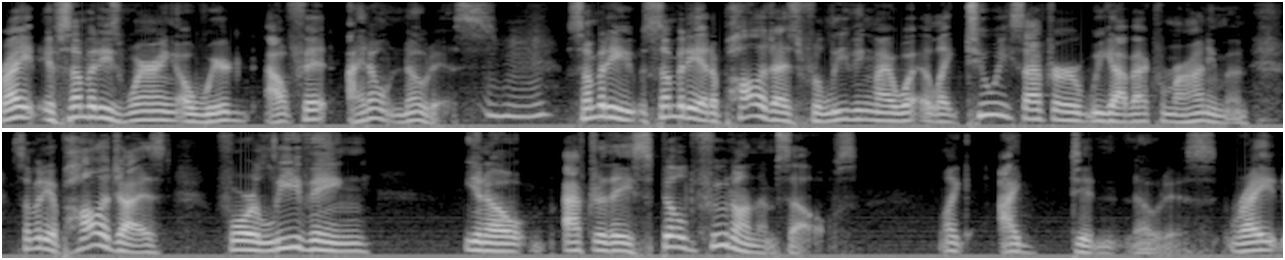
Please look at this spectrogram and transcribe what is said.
Right? If somebody's wearing a weird outfit, I don't notice. Somebody somebody had apologized for leaving my we- like 2 weeks after we got back from our honeymoon. Somebody apologized for leaving, you know, after they spilled food on themselves. Like I didn't notice, right?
